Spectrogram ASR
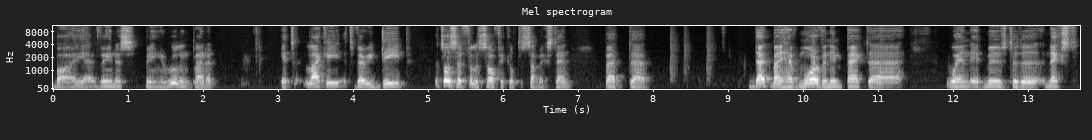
by uh, Venus being a ruling planet. It's lucky, it's very deep, it's also philosophical to some extent, but uh, that may have more of an impact uh, when it moves to the next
